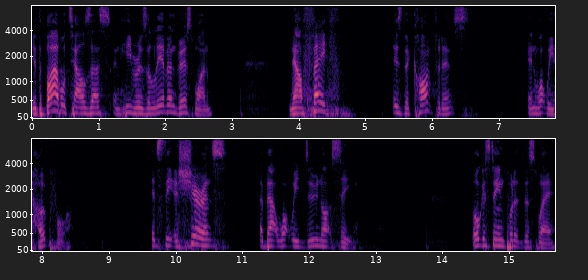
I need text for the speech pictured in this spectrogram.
Yet the Bible tells us in Hebrews 11, verse 1 now faith is the confidence in what we hope for. It's the assurance about what we do not see. Augustine put it this way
